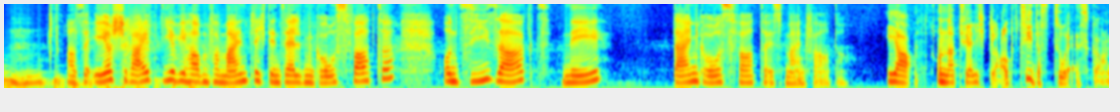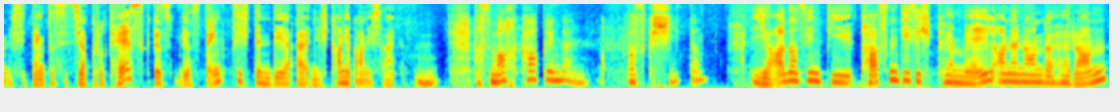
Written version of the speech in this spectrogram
Mhm. Also er schreibt ihr, wir haben vermeintlich denselben Großvater und sie sagt, nee, dein Großvater ist mein Vater. Ja, und natürlich glaubt sie das zuerst gar nicht. Sie denkt, das ist ja grotesk. Wer, wer denkt sich denn der eigentlich? Kann ja gar nicht sein. Mhm. Was macht Katrin denn? Was geschieht dann? Ja, dann sind die Tassen, die sich per Mail aneinander heran,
